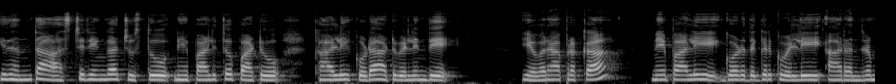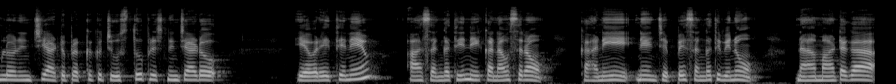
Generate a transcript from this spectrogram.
ఇదంతా ఆశ్చర్యంగా చూస్తూ నేపాలీతో పాటు ఖాళీ కూడా అటు వెళ్ళింది. ఎవరా ప్రక్క? నేపాలీ గోడ దగ్గరకు వెళ్ళి ఆ రంధ్రంలో నుంచి అటు ప్రక్కకు చూస్తూ ప్రశ్నించాడు. ఎవరైతేనేం? ఆ సంగతి నీకు అనవసరం కానీ నేను చెప్పే సంగతి విను. నా మాటగా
